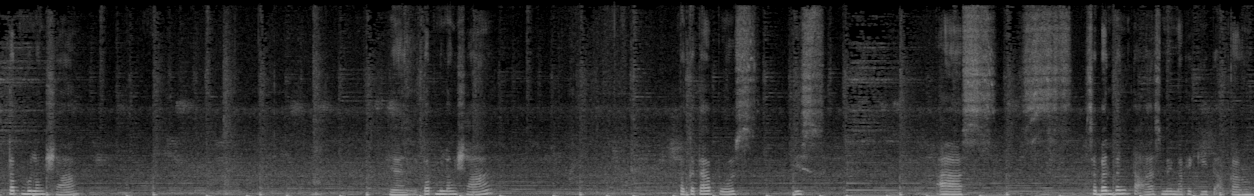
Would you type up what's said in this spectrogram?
itap mo lang siya. Yan, itap mo lang siya. Pagkatapos, is as sa bandang taas may makikita kang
